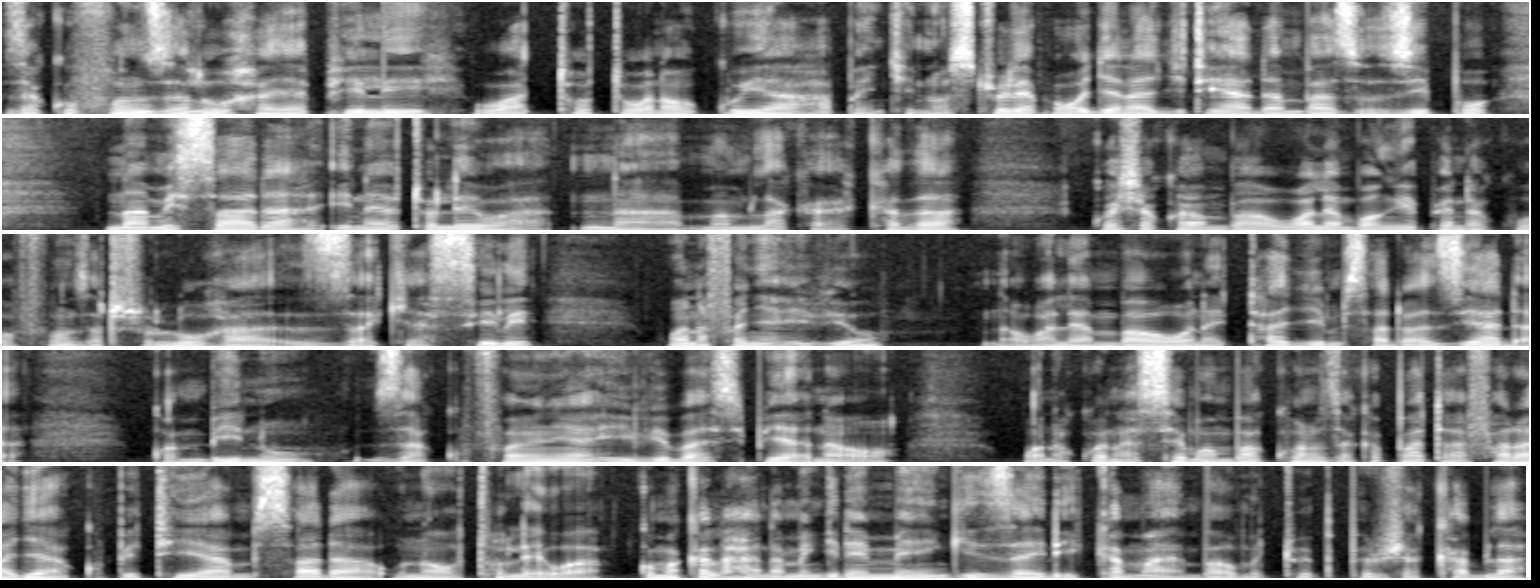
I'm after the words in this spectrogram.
za kufunza lugha ya pili watoto wanaokuya hapa nchini Australia, pamoja na jitihada ambazo zipo na misaada inayotolewa na mamlaka kadhaa kuakisha kwamba wale ambao wangependa kuwafunza watoto lugha za kiasili wanafanya hivyo, na wale ambao wanahitaji msaada wa ziada kwa mbinu za kufanya hivyo, basi pia nao wanakuwa na sehemu ambako wanaweza kapata faraja kupitia msaada unaotolewa. Kwa makala haya na mengine mengi zaidi kama haya ambayo tumepeperusha kabla,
